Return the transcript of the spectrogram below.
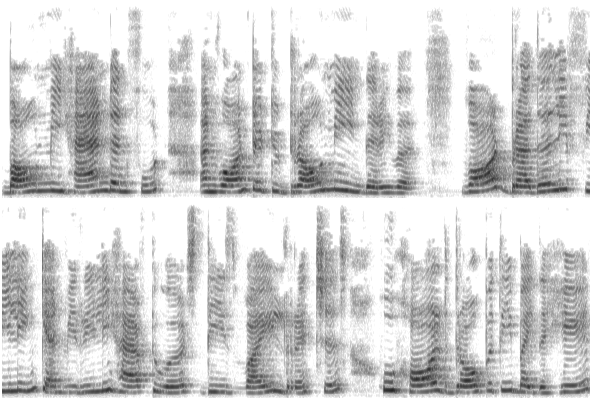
bound me hand and foot, and wanted to drown me in the river? What brotherly feeling can we really have towards these wild wretches who hauled Draupadi by the hair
